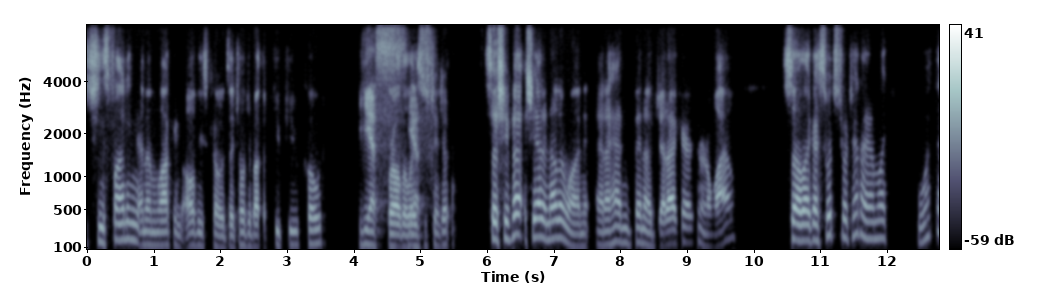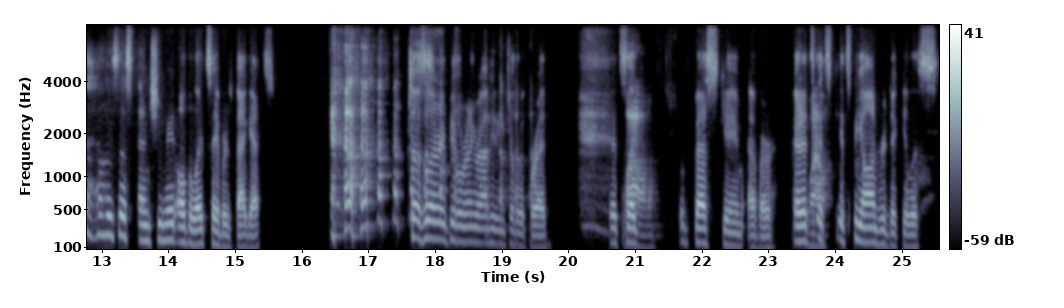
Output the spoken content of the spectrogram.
she's finding and unlocking all these codes. I told you about the pew pew code Yes. For all the lasers yes. change up. So she she had another one, and I hadn't been a Jedi character in a while. So like I switched to a Jedi. I'm like, what the hell is this? And she made all the lightsabers baguettes. So it's literally people running around hitting each other with bread. It's like wow. the best game ever, and it's Wow. it's it's beyond ridiculous.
